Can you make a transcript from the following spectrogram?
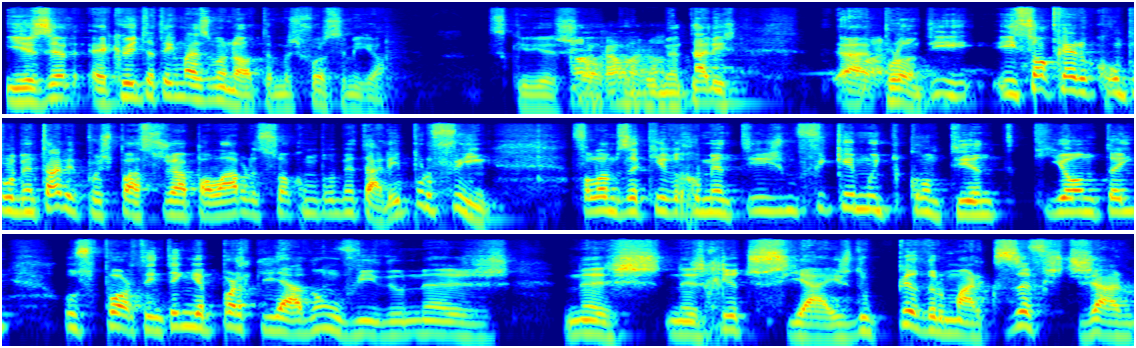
Ia dizer, é que eu ainda tenho mais uma nota, mas força, Miguel. Se querias só oh, complementar isto. Ah, pronto, e, e, só quero complementar, e depois passo já a palavra, só complementar. E por fim, falamos aqui de romantismo, fiquei muito contente que ontem o Sporting tenha partilhado um vídeo nas, nas, nas redes sociais do Pedro Marques a festejar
